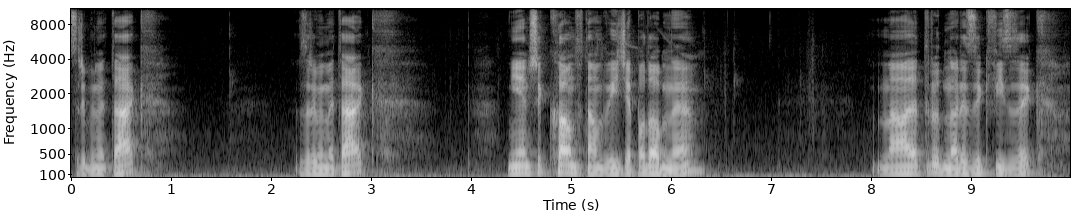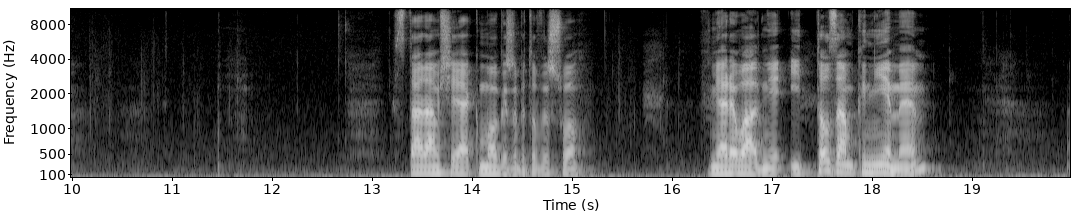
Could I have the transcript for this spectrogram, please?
Zrobimy tak. Zrobimy tak. Nie wiem, czy kąt tam wyjdzie podobny. No ale trudno, ryzyk fizyk. Staram się jak mogę, żeby to wyszło w miarę ładnie. I to zamkniemy. E,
